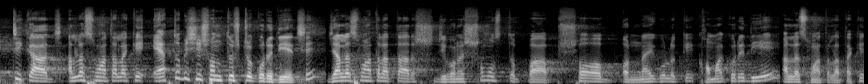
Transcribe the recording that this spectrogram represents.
একটি কাজ আল্লাহ সুমাতালাকে এত বেশি সন্তুষ্ট করে দিয়েছে যে আল্লাহ সুমাতালা তার জীবনের সমস্ত পাপ, সব অন্যায়গুলোকে ক্ষমা করে দিয়ে আল্লাহ সুমাতালা তাকে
